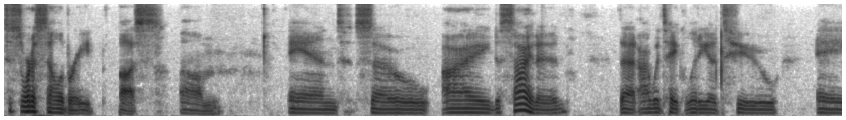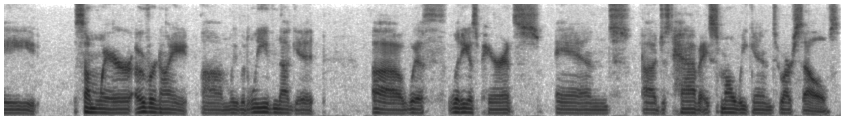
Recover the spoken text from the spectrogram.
to sort of celebrate us. Um, and so I decided that I would take Lydia to a somewhere overnight. Um, we would leave Nugget uh, with Lydia's parents and uh, just have a small weekend to ourselves.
